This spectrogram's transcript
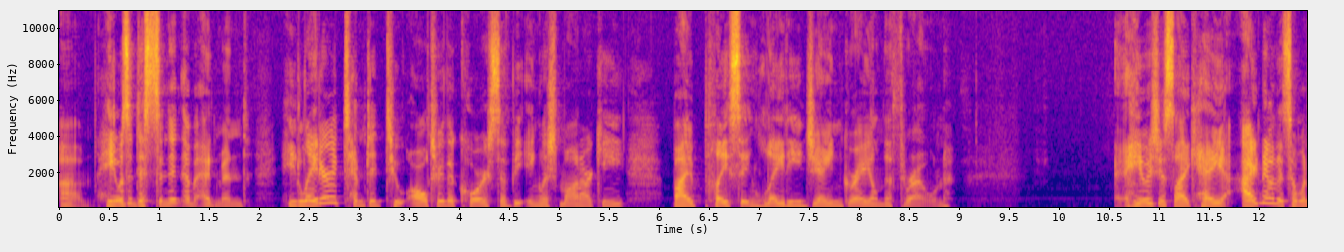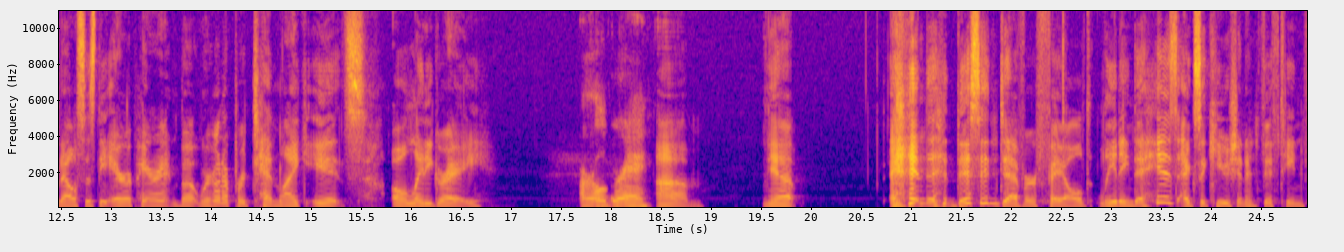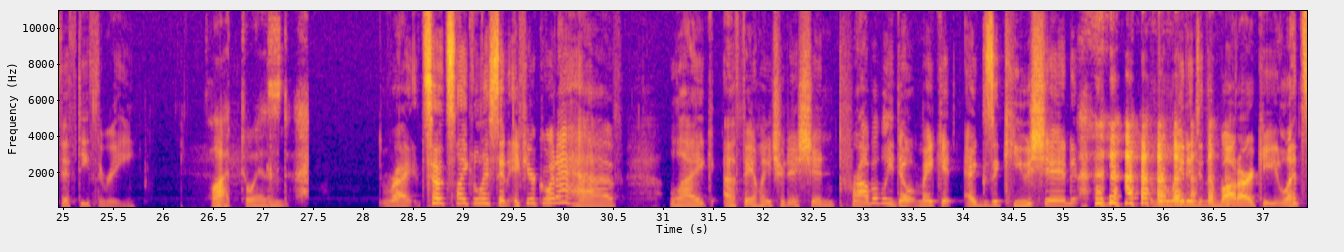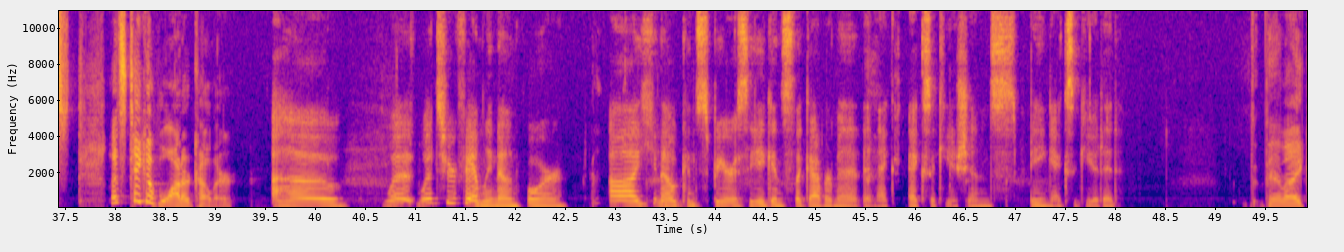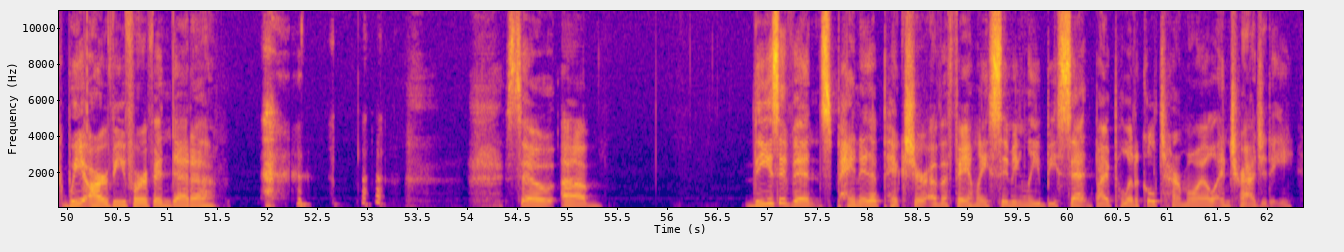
Um, he was a descendant of Edmund. He later attempted to alter the course of the English monarchy by placing Lady Jane Grey on the throne. He was just like, hey, I know that someone else is the heir apparent, but we're going to pretend like it's old Lady Grey. Earl Grey. Um, yep. And this endeavor failed, leading to his execution in 1553. Plot twist. Right. So it's like, listen, if you're going to have like a family tradition, probably don't make it execution related to the monarchy. Let's let's take a watercolor. Oh, what what's your family known for? Uh, you know, conspiracy against the government and ex- executions, being executed. They're like, we are V for Vendetta. so, um, these events painted a picture of a family seemingly beset by political turmoil and tragedy.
